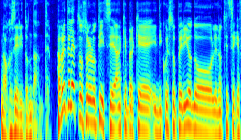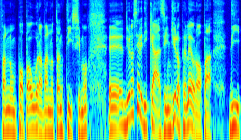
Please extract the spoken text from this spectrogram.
No, così è ridondante. Avrete letto sulle notizie, anche perché di questo periodo le notizie che fanno un po' paura vanno tantissimo, eh, di una serie di casi in giro per l'Europa di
